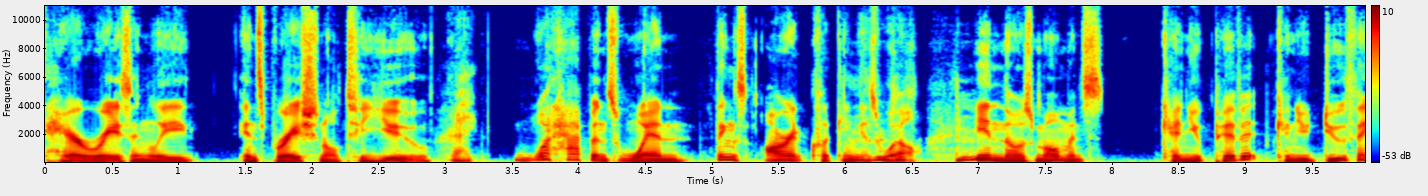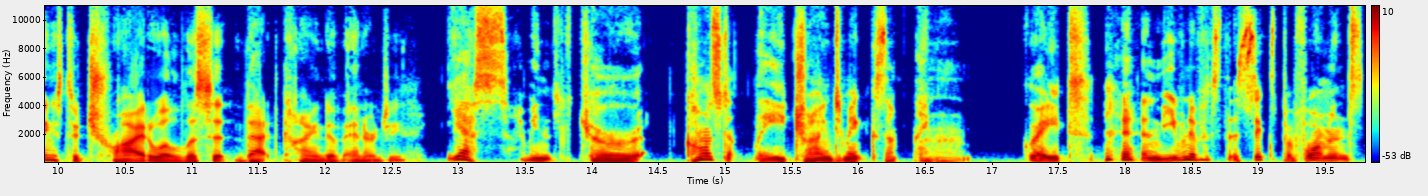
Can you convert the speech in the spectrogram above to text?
hair raisingly inspirational to you. Right. What happens when things aren't clicking as well? Mm-hmm. In those moments, can you pivot? Can you do things to try to elicit that kind of energy? Yes. I mean, you're constantly trying to make something great, and even if it's the sixth performance,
